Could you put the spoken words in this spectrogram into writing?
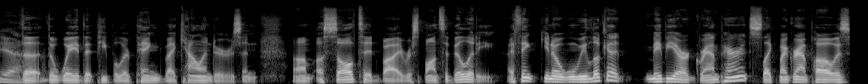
Yeah. the the way that people are pinged by calendars and um, assaulted by responsibility. I think you know when we look at maybe our grandparents, like my grandpa was.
